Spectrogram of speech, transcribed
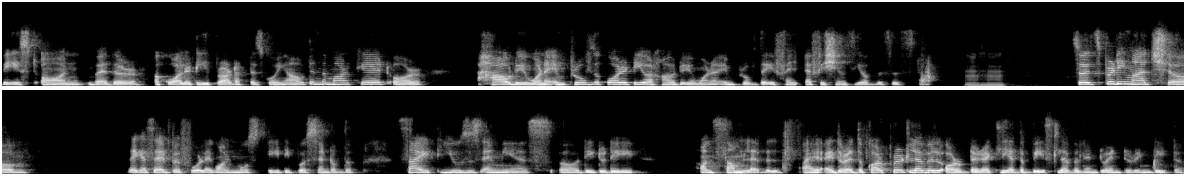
based on whether a quality product is going out in the market or how do you want to improve the quality or how do you want to improve the eff- efficiency of the system mm-hmm. so it's pretty much um, like i said before like almost 80% of the site uses mes uh, day to day on some level, either at the corporate level or directly at the base level into entering data.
